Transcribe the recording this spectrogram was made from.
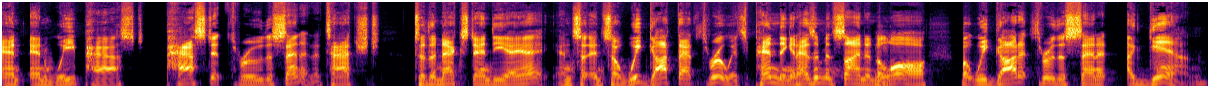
And, and we passed, passed it through the Senate attached to the next NDAA. And so, and so we got that through. It's pending. It hasn't been signed into mm. law, but we got it through the Senate again.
